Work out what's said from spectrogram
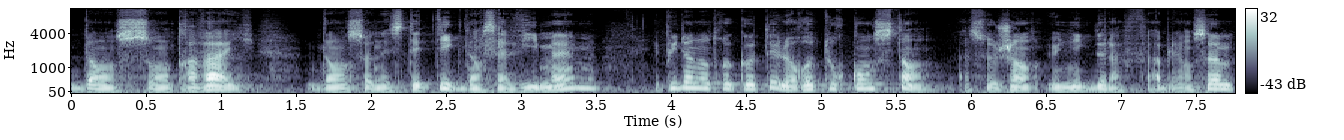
dans son travail, dans son esthétique, dans sa vie même, et puis d'un autre côté le retour constant à ce genre unique de la fable. Et en somme,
